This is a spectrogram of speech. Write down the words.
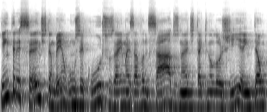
E é interessante também alguns recursos aí mais avançados né, de tecnologia. Então,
